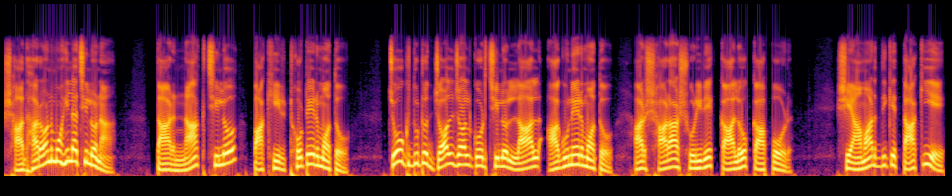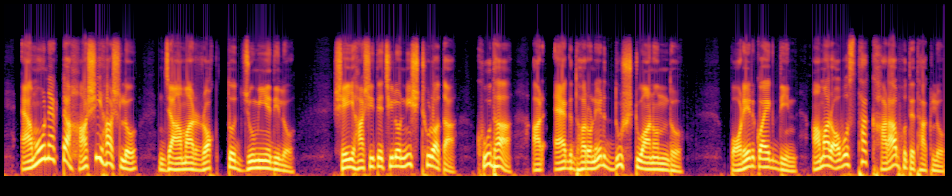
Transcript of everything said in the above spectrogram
সাধারণ মহিলা ছিল না। তার নাক ছিল পাখির ঠোঁটের মতো। চোখ দুটো জল জল করছিল লাল আগুনের মতো আর সারা শরীরে কালো কাপড়। সে আমার দিকে তাকিয়ে এমন একটা হাসি হাসল যা আমার রক্ত জুমিয়ে দিল। সেই হাসিতে ছিল নিষ্ঠুরতা, ক্ষুধা আর এক ধরনের দুষ্টু আনন্দ। পরের কয়েকদিন আমার অবস্থা খারাপ হতে থাকল।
